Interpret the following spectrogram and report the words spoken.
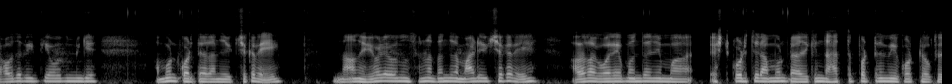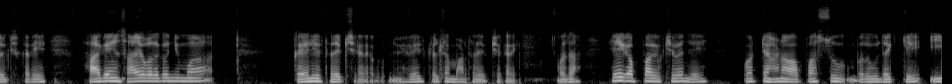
ಯಾವುದೇ ರೀತಿ ಅವರು ನಿಮಗೆ ಅಮೌಂಟ್ ಕೊಡ್ತಾಯಿಲ್ಲ ಅಂದರೆ ವೀಕ್ಷಕರೇ, ನಾನು ಹೇಳೋ ಒಂದು ಸಣ್ಣ ತಂತ್ರ ಮಾಡಿ ವೀಕ್ಷಕರೇ ಅವರಾಗ ಅವರೇ ಬಂದು ನಿಮ್ಮ ಎಷ್ಟು ಕೊಡ್ತೀರ ಅಮೌಂಟ್ ಅದಕ್ಕಿಂತ ಹತ್ತು ಪಟ್ಟು ನಿಮಗೆ ಕೊಟ್ಟು ಹೋಗ್ತಾರೆ ವೀಕ್ಷಕರೇ. ಹಾಗೆ ನೀವು ಸಾಯೋವರೆಗೂ ನಿಮ್ಮ ಇರ್ತದೆ ವೀಕ್ಷಕರೇ, ನೀವು ಹೇಳಿದ ಕೆಲಸ ಮಾಡ್ತಾರೆ ವೀಕ್ಷಕರೇ, ಹೌದಾ? ಹೇಗಪ್ಪ ವೀಕ್ಷಕರೇ ಕೊಟ್ಟ ಹಣ ವಾಪಸ್ಸು ಬರುವುದಕ್ಕೆ ಈ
